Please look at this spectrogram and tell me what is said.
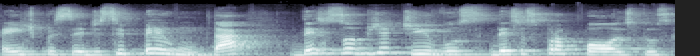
a gente precisa de se perguntar desses objetivos, desses propósitos,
